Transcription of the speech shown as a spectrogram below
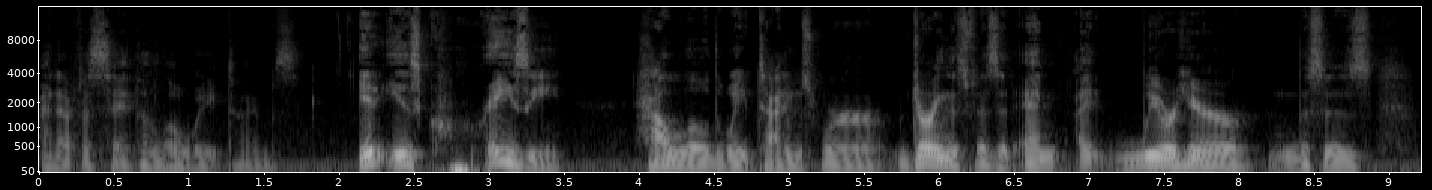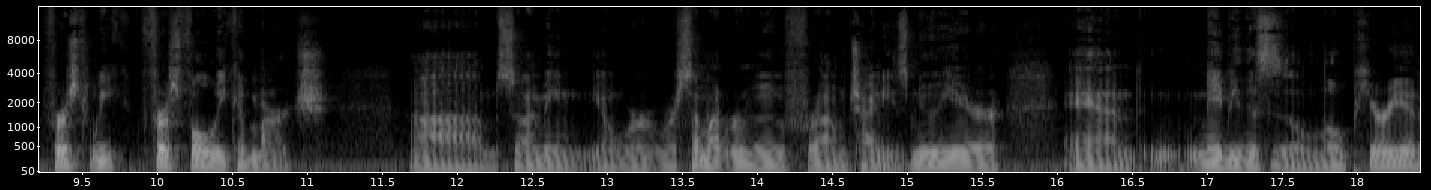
I'd have to say the low wait times. It is crazy how low the wait times were during this visit, and I, we were here. This is first week, first full week of March. Um, so I mean, you know, we're we're somewhat removed from Chinese New Year, and maybe this is a low period,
